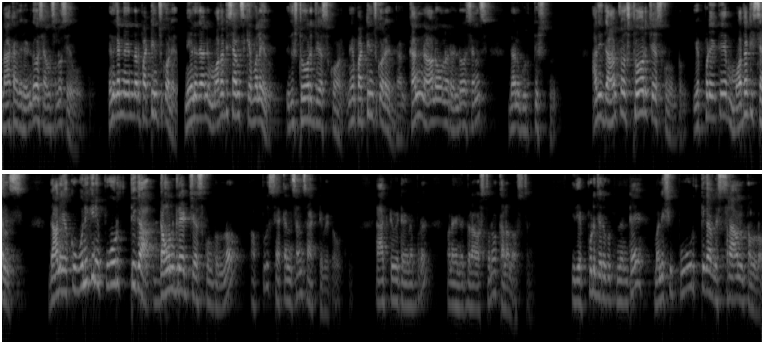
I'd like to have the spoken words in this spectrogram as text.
నాకు అది రెండో సెన్స్లో సేవ్ అవుతుంది. ఎందుకంటే నేను దాన్ని పట్టించుకోలేదు. నేను దాన్ని మొదటి సెన్స్కి ఇవ్వలేదు. ఇది స్టోర్ చేసుకోవాలి. నేను పట్టించుకోలేదు దాన్ని. కానీ నాలో ఉన్న రెండో సెన్స్ దాన్ని గుర్తిస్తుంది. అది దాంట్లో స్టోర్ చేసుకుని ఉంటుంది. ఎప్పుడైతే మొదటి సెన్స్ దాని యొక్క ఉనికిని పూర్తిగా డౌన్గ్రేడ్ చేసుకుంటుందో అప్పుడు సెకండ్ సెన్స్ యాక్టివేట్ అవుతుంది. యాక్టివేట్ అయినప్పుడు మన నిద్రావస్థలో కళలు వస్తాయి. ఇది ఎప్పుడు జరుగుతుందంటే మనిషి పూర్తిగా విశ్రాంతంలో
